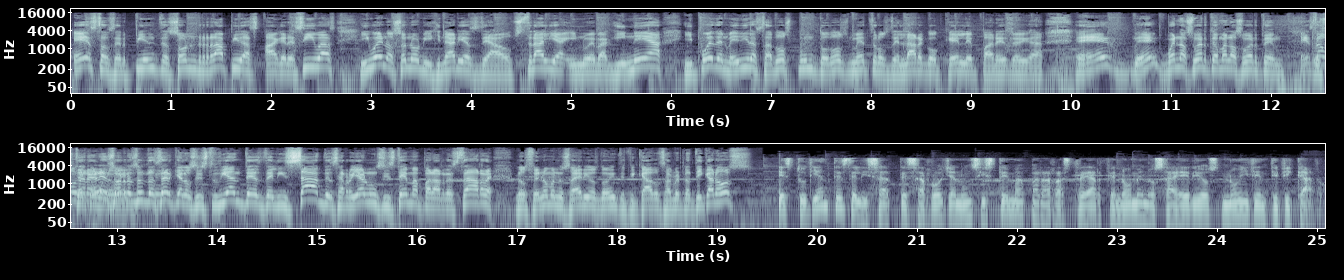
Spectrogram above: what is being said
Estas serpientes son rápidas, agresivas y bueno, son originarias de Australia y Nueva Guinea y pueden medir hasta 2.2 metros de largo. ¿Qué le parece? Oiga? ¿Eh? ¿Eh? Buena suerte o mala suerte. Estamos de regreso. Resulta ser que los estudiantes del ISAT desarrollaron un sistema para arrestar los fenómenos aéreos no identificados. A ver, platícanos. Estudiantes del ISAT desarrollan un sistema para rastrear fenómenos aéreos no identificados.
